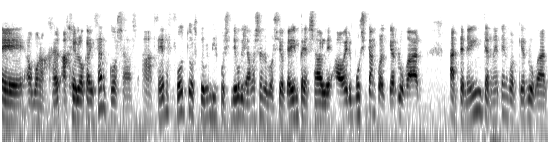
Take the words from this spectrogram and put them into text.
Eh, bueno, a geolocalizar cosas, a hacer fotos con un dispositivo que llevamos en el bolsillo, que era impensable, a oír música en cualquier lugar, a tener internet en cualquier lugar.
